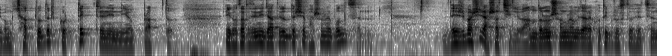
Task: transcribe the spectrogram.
এবং ছাত্রদের কর্তৃক ট্রেনের নিয়োগ প্রাপ্ত। এই কথাটা তিনি জাতির উদ্দেশ্যে ভাষণে বলেছেন। দেশবাসীর আশা ছিল, আন্দোলন সংগ্রামে যারা ক্ষতিগ্রস্ত হয়েছেন,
